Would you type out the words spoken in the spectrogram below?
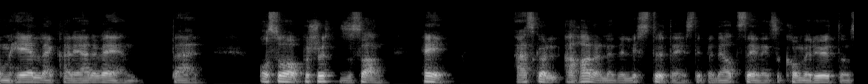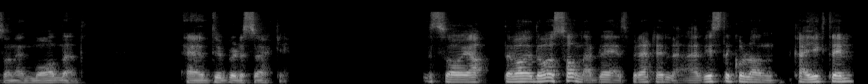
om hele karriereveien der. Og så på slutten så sa han hei, jeg, jeg har allerede lyst ut ei stipendiatstilling som kommer ut om sånn en måned. Eh, du burde søke. Så ja, det var, det var, sånn jeg ble inspirert til det. Jeg visste hvordan, hva jeg gikk til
